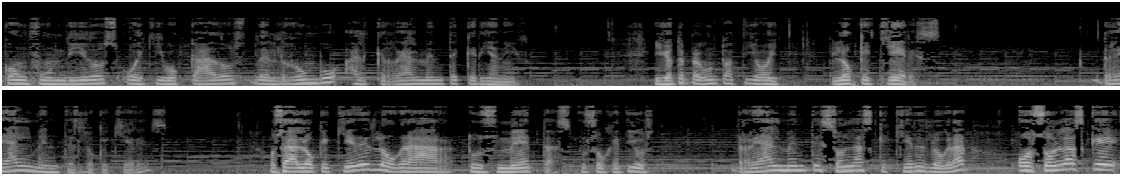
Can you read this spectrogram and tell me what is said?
confundidos o equivocados del rumbo al que realmente querían ir? Y yo te pregunto a ti hoy, ¿lo que quieres realmente es lo que quieres? O sea, lo que quieres lograr, tus metas, tus objetivos, ¿realmente son las que quieres lograr? o son las que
